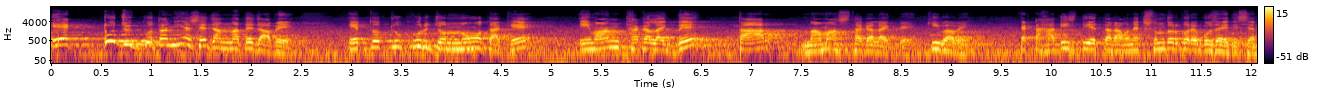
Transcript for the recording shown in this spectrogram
একটু যোগ্যতা নিয়ে সে জান্নাতে যাবে। এতটুকুর জন্য তাকে ইমান থাকা লাগবে, তার নামাজ থাকা লাগবে। কীভাবে? একটা হাদিস দিয়ে তারা অনেক সুন্দর করে বুঝাই দিছেন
